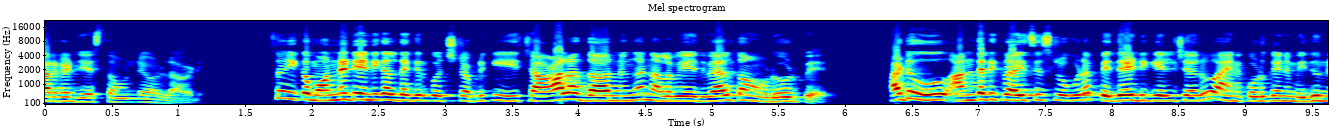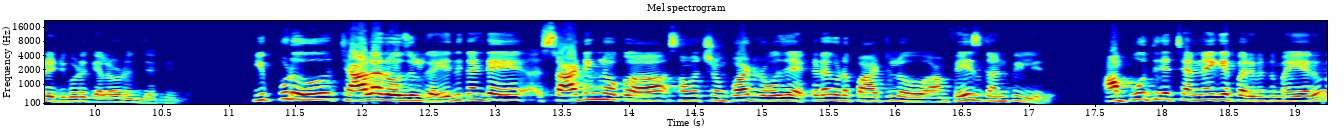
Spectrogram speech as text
టార్గెట్ చేస్తూ ఉండేవాళ్ళు ఆవిడ. సో ఇక మొన్నటి ఎన్నికల దగ్గరికి వచ్చేటప్పటికి చాలా దారుణంగా నలభై ఐదు వేలతో ఆవిడ ఓడిపోయారు. అటు అంతటి క్రైసిస్లో కూడా పెద్దిరెడ్డి గెలిచారు ఆయన కొడుకైన మిథున్ రెడ్డి కూడా గెలవడం జరిగింది. ఇప్పుడు చాలా రోజులుగా ఎందుకంటే స్టార్టింగ్లో ఒక సంవత్సరం పాటు రోజు ఎక్కడా కూడా పార్టీలో ఆమె ఫేస్ కనిపించలేదు. ఆమె పూర్తిగా చెన్నైకే పరిమితం అయ్యారు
